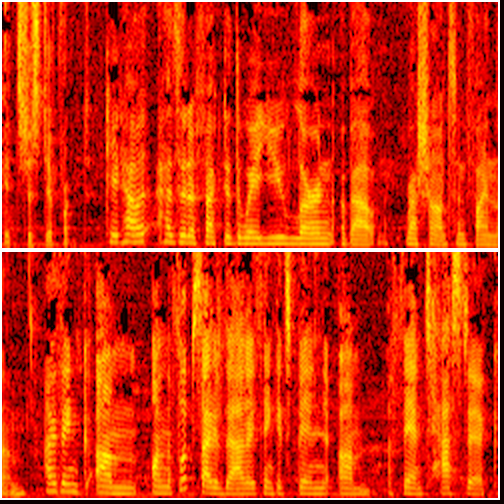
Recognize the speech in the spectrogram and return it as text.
It's just different. Kate, how has it affected the way you learn about restaurants and find them? I think um, on the flip side of that, I think it's been um, a fantastic,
